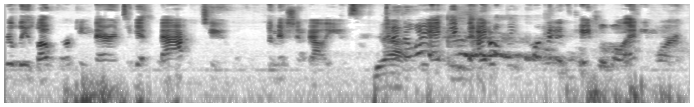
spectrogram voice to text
really love working there and to get back to the mission values. And in a way, I think that I don't think corporate is capable anymore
